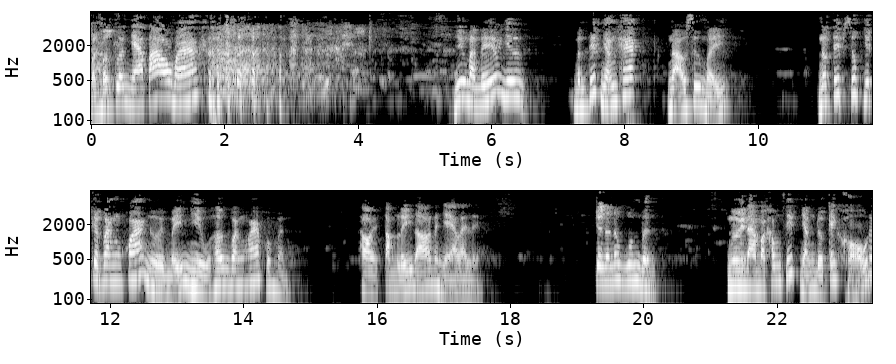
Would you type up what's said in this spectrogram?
Mình bực lên nhà tao mà. Nhưng mà nếu như Mình tiếp nhận khác, Nó ở xứ Mỹ nó tiếp xúc với cái văn hóa người Mỹ nhiều hơn văn hóa của mình. Thôi, tâm lý đó nó nhẹ lại liền. Cho nên nó quân bình. Người nào mà không tiếp nhận được cái khổ đó,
